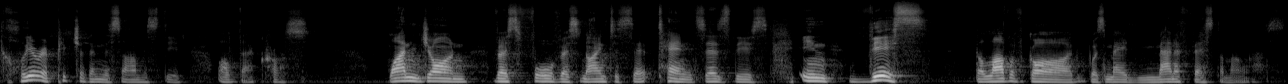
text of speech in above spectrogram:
clearer picture than the psalmist did of that cross. 1 John verse 4 verse 9 to 10 it says this, in this the love of God was made manifest among us.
